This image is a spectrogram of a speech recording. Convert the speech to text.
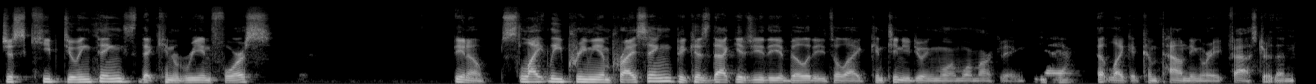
just keep doing things that can reinforce you know slightly premium pricing because that gives you the ability to like continue doing more and more marketing yeah, yeah. At like a compounding rate faster than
